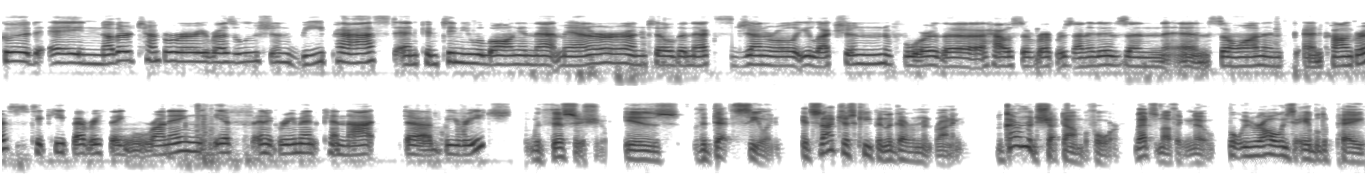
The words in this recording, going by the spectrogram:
could another temporary resolution be passed and continue along in that manner until the next general election for the House of Representatives and and so on and and Congress to keep everything running if an agreement cannot uh, be reached? With this issue is the debt ceiling it's not just keeping the government running. The government shut down before. That's nothing new. But we were always able to pay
